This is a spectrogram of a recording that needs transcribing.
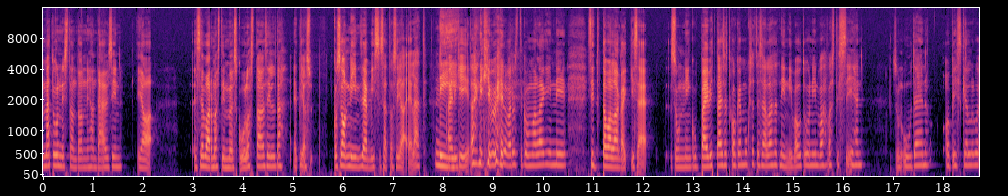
Mä tunnistan ton ihan täysin ja se varmasti myös kuulostaa siltä, että jos, kun se on niin se, missä sä tosiaan elät, niin, ainakin, ainakin meillä varmasti kummallakin, niin sitten tavallaan kaikki se sun niinku päivittäiset kokemukset ja sellaiset niin nivoutuu niin vahvasti siihen sun uuteen opiskelu,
